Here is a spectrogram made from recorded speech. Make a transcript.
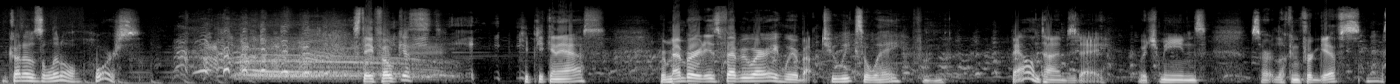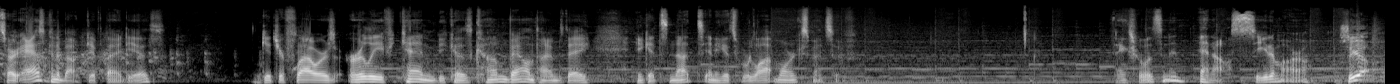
Because it was a little horse. Stay focused. Keep kicking ass. Remember, it is February. We're about two weeks away from Valentine's Day, which means start looking for gifts, start asking about gift ideas. Get your flowers early if you can, because come Valentine's Day, it gets nuts and it gets a lot more expensive. Thanks for listening, and I'll see you tomorrow. See ya.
